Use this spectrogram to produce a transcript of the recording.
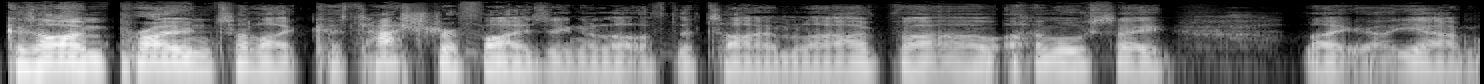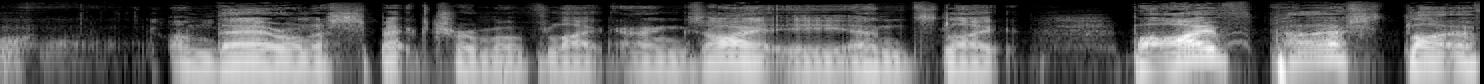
because I'm prone to like catastrophizing a lot of the time. Like I've, I'm also like uh, yeah, I'm, I'm there on a spectrum of like anxiety and like, but I've passed like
